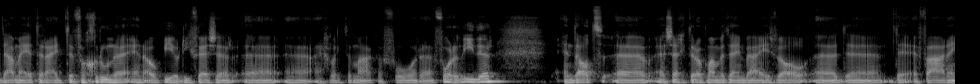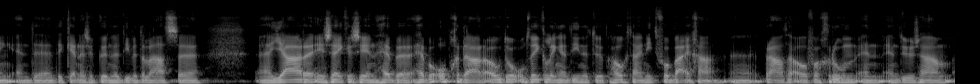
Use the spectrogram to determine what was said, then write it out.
daarmee het terrein te vergroenen en ook biodiverser eigenlijk te maken voor, voor een ieder. En dat, uh, zeg ik er ook maar meteen bij, is wel uh, de, de ervaring en de, de kennis en kunde die we de laatste uh, jaren in zekere zin hebben, hebben opgedaan. Ook door ontwikkelingen die natuurlijk hoogtij niet voorbij gaan. praten over groen en, en duurzaam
